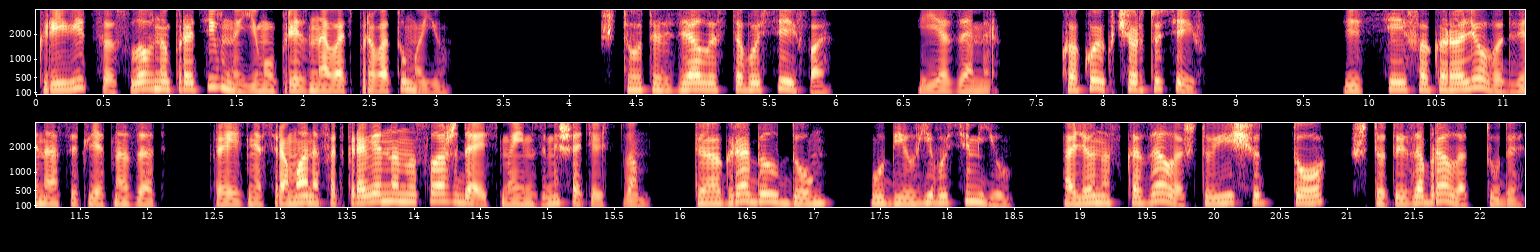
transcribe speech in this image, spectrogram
Кривится, словно противно ему признавать правоту мою. «Что ты взял из того сейфа?» Я замер. «Какой к черту сейф?» «Из сейфа Королёва 12 лет назад», — произнес Романов, откровенно наслаждаясь моим замешательством. «Ты ограбил дом, убил его семью. Алена сказала, что ищут то, что ты забрал оттуда».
